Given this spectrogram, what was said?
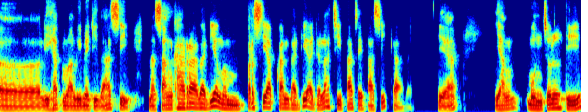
uh, lihat melalui meditasi. Nah, sangkara tadi yang mempersiapkan tadi adalah cita-cetasika ya yang muncul di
